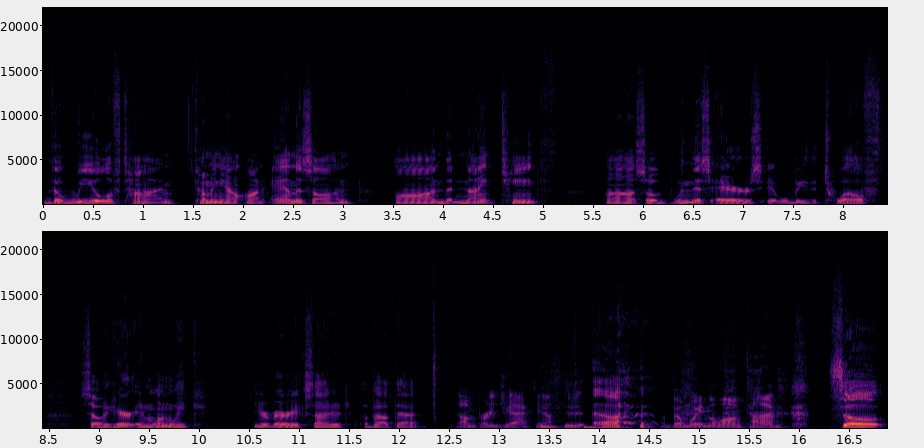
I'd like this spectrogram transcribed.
the Wheel of Time coming out on Amazon on the nineteenth. Uh, so when this airs, it will be the twelfth. So here in one week, you're very excited about that. I'm pretty jacked, yeah. Uh, I've been waiting a long time. So,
